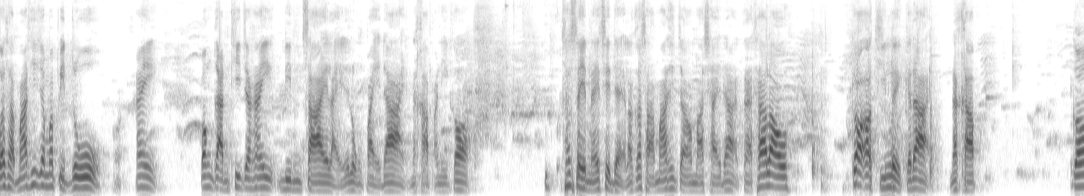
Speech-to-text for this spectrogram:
ก็สามารถที่จะมาปิดรูให้ป้องกันที่จะให้ดินทรายไหลลงไปได้นะครับ อันนี้ก็ถ้าเศษไหนเศษใหญ่เราก็สามารถที่จะเอามาใช้ได้ แต่ถ้าเราก็เอาทิ้งเลยก็ได้นะครับ ก็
